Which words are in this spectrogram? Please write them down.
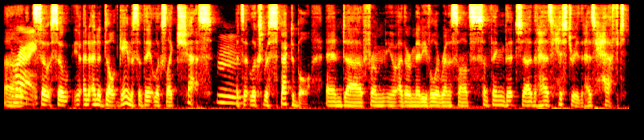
Uh, right. So, so an, an adult game is something that looks like chess. It's, it looks respectable, and uh, from you know either medieval or Renaissance, something that uh, that has history, that has heft,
